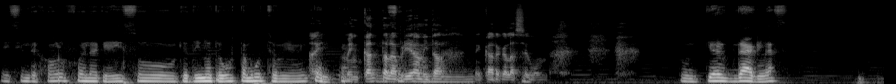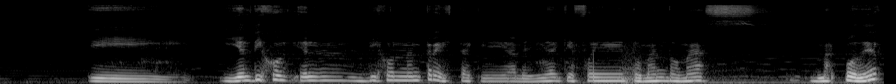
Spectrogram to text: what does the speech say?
Ace in the Hall fue la que hizo. que a ti no te gusta mucho, me encanta. me encanta la primera mitad, me carga la segunda. Con Kirk Douglas. Y, y él dijo, él dijo en una entrevista que a medida que fue tomando más, más poder,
